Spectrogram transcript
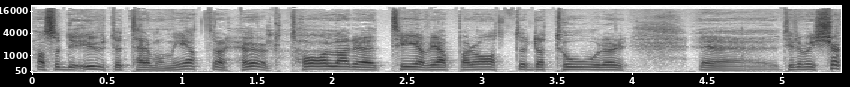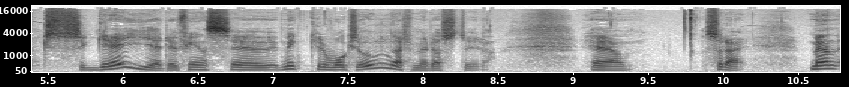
Alltså det är utetermometrar, högtalare, tv-apparater, datorer, eh, till och med köksgrejer. Det finns eh, mikrovågsugnar som är röststyrda. Eh, sådär. Men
